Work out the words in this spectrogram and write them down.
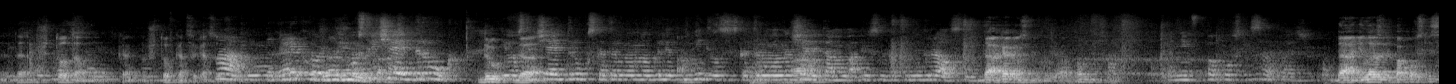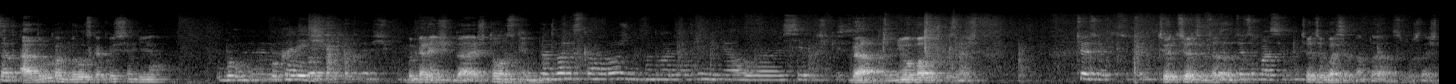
Да, что там, как бы, что в конце концов? А, приходит, его встречает друг. Друг, Его да. встречает друг, с которым он много лет не виделся, с которым он вначале там описано, как он играл с ним. Да, как он с ним играл, помните? Они в Поповский сад лазят. Да, они лазили в Поповский сад, а друг он был из какой семьи? Б- Боковещик. Бакалейщик, да, и что он с ним? На два листка мороженых, на два литра менял э, семечки. Да, у него бабушка, значит, Тетя, тетя, тетя, да, да. Тетя Бася. Тетя Бася там, да, значит,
